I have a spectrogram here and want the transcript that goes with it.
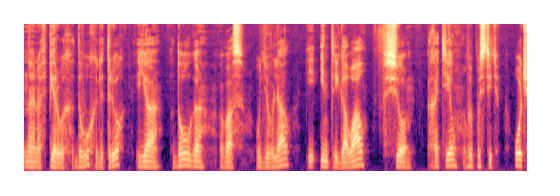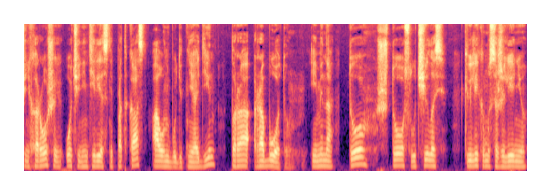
наверное, в первых двух или трех, я долго вас удивлял и интриговал. Все хотел выпустить очень хороший, очень интересный подкаст, а он будет не один, про работу. Именно то, что случилось, к великому сожалению,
